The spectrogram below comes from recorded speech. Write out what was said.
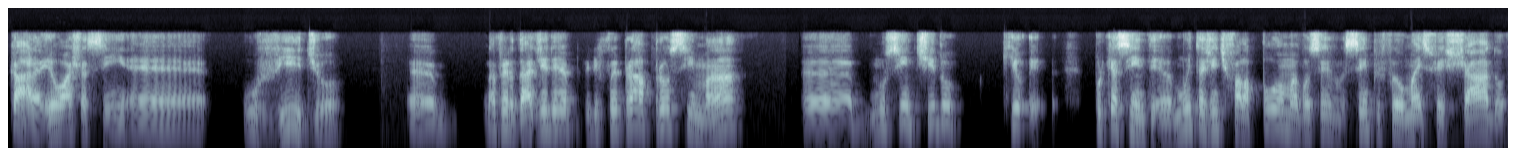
Cara, eu acho assim, é... o vídeo, é... na verdade, ele, ele foi para aproximar é... no sentido que. Porque assim, muita gente fala, pô, mas você sempre foi o mais fechado.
